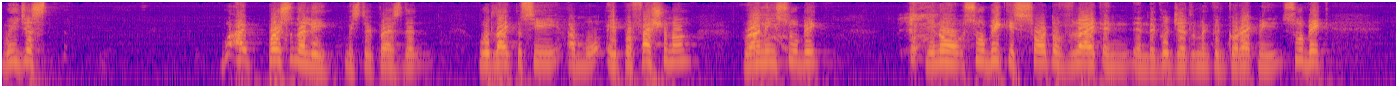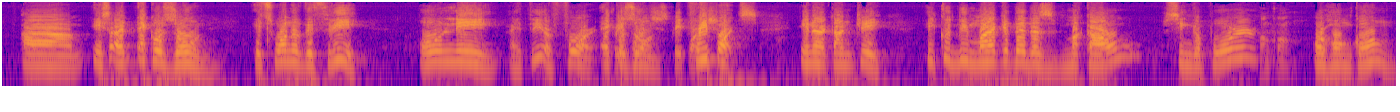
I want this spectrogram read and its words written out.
We just I personally, Mr. President, would like to see a, mo- a professional running Subic. You know, Subic is sort of like, and, and the good gentleman could correct me, Subic um, is an eco zone. It's one of the three, only, I three or four eco ports, zones, free ports. free ports in our country. It could be marketed as Macau, Singapore, Hong Kong. Or Hong Kong.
